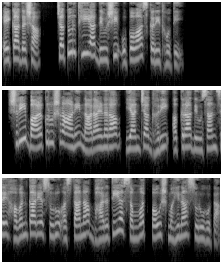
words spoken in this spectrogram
एकादशा चतुर्थी या दिवशी उपवास करीत होती. श्री बाळकृष्ण आणि नारायणराव यांच्या घरी अकरा दिवसांचे हवनकार्य सुरू असताना भारतीय संवत पौष महिना सुरू होता.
